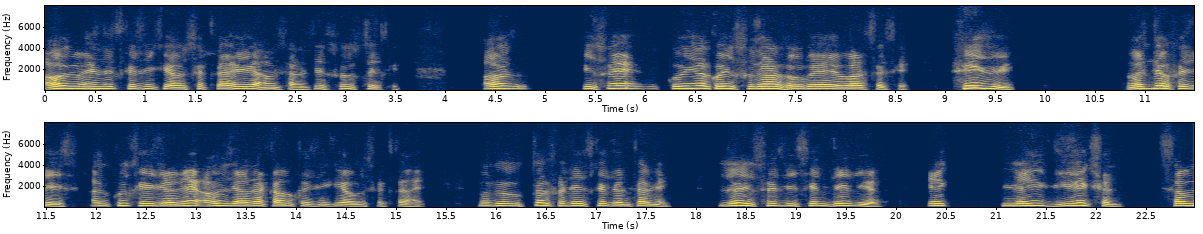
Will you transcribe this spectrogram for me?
और मेहनत करने की आवश्यकता है, यह हम चाहते सोचते थे। और इसमें कोई ना कोई सुधार हो गया ये बात है फिर भी मध्य प्रदेश और कुछ एरिया में और ज़्यादा काम करने की आवश्यकता है, मगर उत्तर प्रदेश की जनता ने जो इसमें डिसीज़न दे दिया, एक नई डायरेक्शन सब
